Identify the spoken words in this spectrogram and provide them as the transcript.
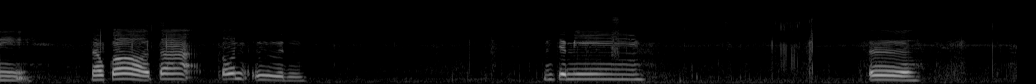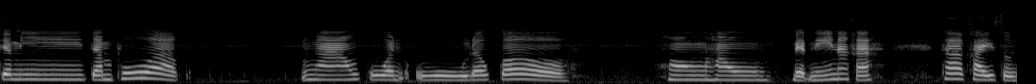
นี่ แล้วก็ถ้าต้นอื่น มันจะมี เออ จะมีจำพวกงาวกวนอู แล้วก็ฮองเฮาแบบนี้นะคะ ถ้าใครสน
